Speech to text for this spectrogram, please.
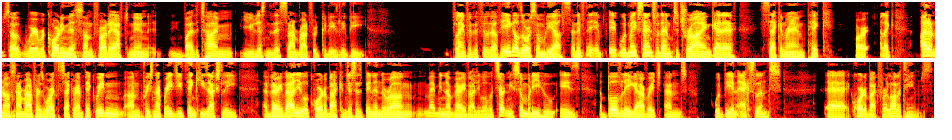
so we're recording this on Friday afternoon. By the time you listen to this, Sam Bradford could easily be playing for the Philadelphia Eagles or somebody else. And if, they, if it would make sense for them to try and get a second round pick, or like I don't know if Sam Bradford is worth a second round pick. Reading on pre-snap reads, you'd think he's actually a very valuable quarterback and just has been in the wrong. Maybe not very valuable, but certainly somebody who is above league average and would be an excellent uh, quarterback for a lot of teams.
